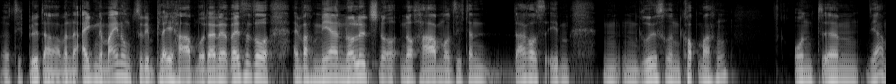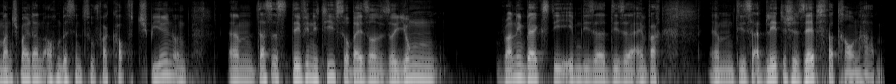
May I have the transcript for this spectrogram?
hört sich blöd an, aber eine eigene Meinung zu dem Play haben oder eine, weißt du, so einfach mehr Knowledge noch, noch haben und sich dann daraus eben einen, einen größeren Kopf machen und ähm, ja, manchmal dann auch ein bisschen zu verkopft spielen und ähm, das ist definitiv so bei so, so jungen Running Backs, die eben diese, diese einfach ähm, dieses athletische Selbstvertrauen haben.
